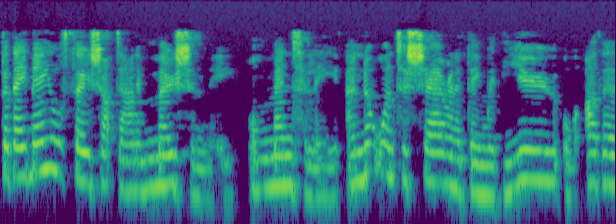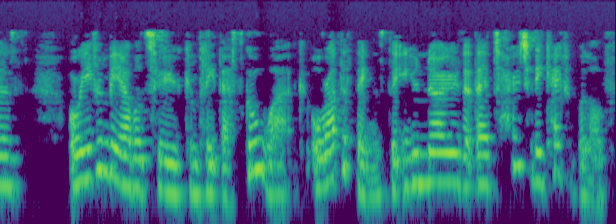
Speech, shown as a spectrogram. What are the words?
But they may also shut down emotionally or mentally and not want to share anything with you or others, or even be able to complete their schoolwork or other things that you know that they're totally capable of.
